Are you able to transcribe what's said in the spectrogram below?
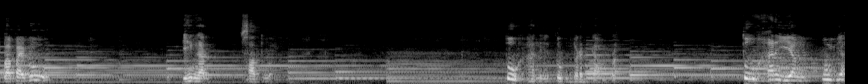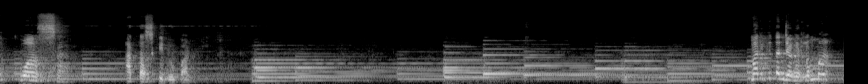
Bapak Ibu, ingat satu Tuhan itu berdaulat. Tuhan yang punya kuasa atas kehidupan kita. Mari kita jangan lemah.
